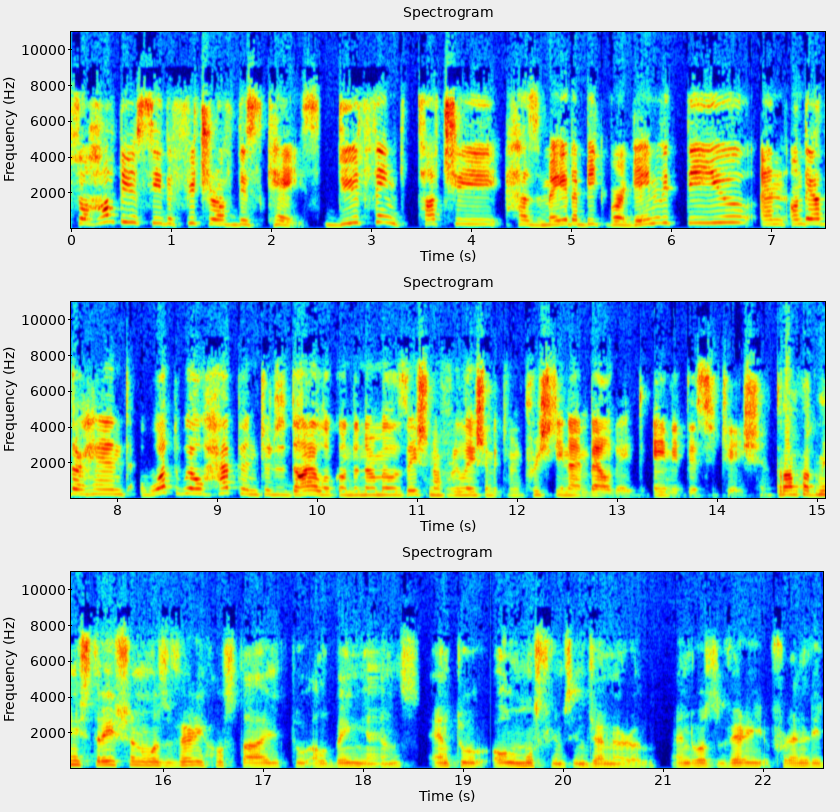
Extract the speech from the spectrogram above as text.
So, how do you see the future of this case? Do you think Thaçi has made a big bargain with the EU? And on the other hand, what will happen to the dialogue on the normalization of relation between Pristina and Belgrade amid this situation? Trump administration was very hostile to Albanians and to all Muslims in general and was very friendly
